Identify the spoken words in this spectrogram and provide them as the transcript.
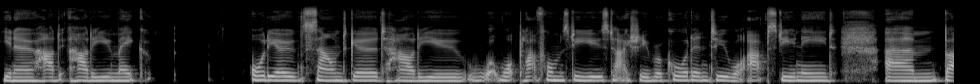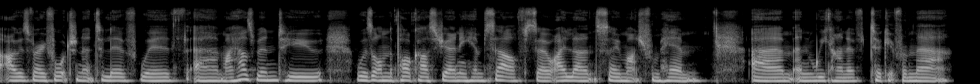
you know how do, how do you make audio sound good? How do you, what, what, platforms do you use to actually record into? What apps do you need? Um, but I was very fortunate to live with uh, my husband who was on the podcast journey himself. So I learned so much from him. Um, and we kind of took it from there.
